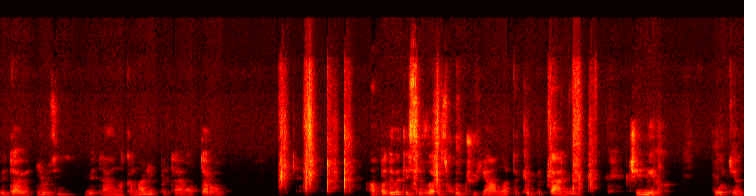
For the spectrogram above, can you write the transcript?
Вітаю, друзі! Вітаю на каналі Питаємо Таро. А подивитися зараз хочу я на таке питання. Чи міг Путін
